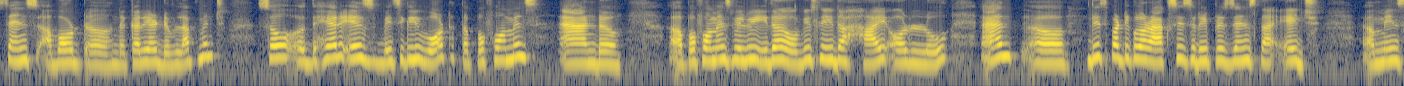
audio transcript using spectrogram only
sense about uh, the career development. So, uh, here is basically what the performance and uh, uh performance will be either obviously the high or low and uh, this particular axis represents the age uh, means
